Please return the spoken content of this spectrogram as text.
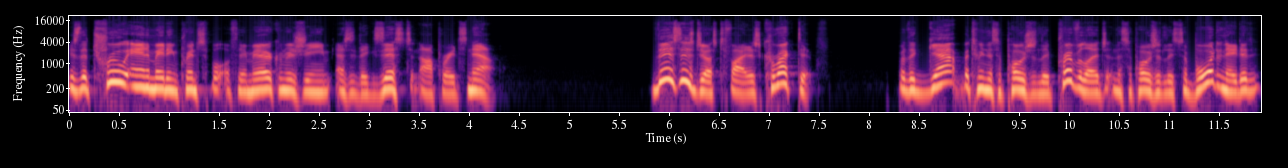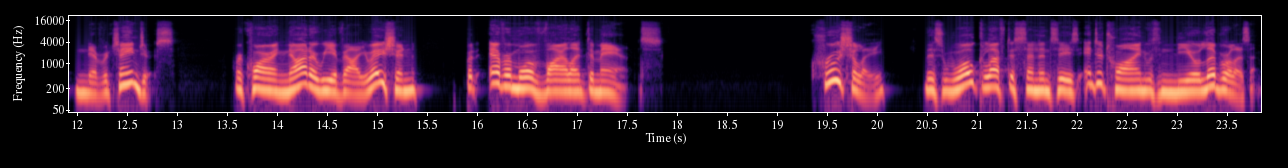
is the true animating principle of the American regime as it exists and operates now. This is justified as corrective, but the gap between the supposedly privileged and the supposedly subordinated never changes, requiring not a reevaluation, but ever more violent demands. Crucially, this woke left ascendancy is intertwined with neoliberalism,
